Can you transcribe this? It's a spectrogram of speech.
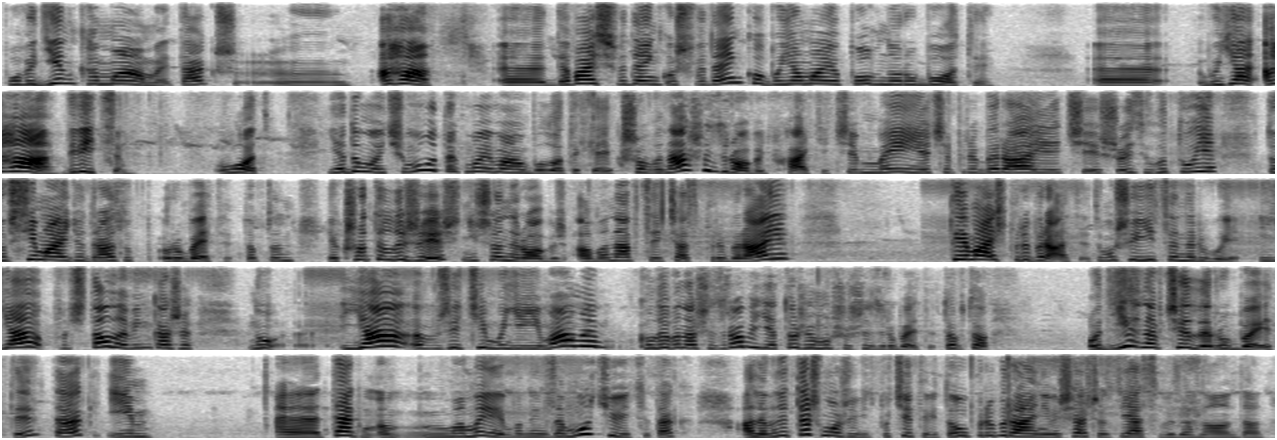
Поведінка мами, так? Е, Ага, е, давай швиденько, швиденько, бо я маю повно роботи. Е, бо я... Ага, дивіться. От. Я думаю, чому так моя мама було таке? Якщо вона щось робить в хаті, чи миє, чи прибирає, чи щось готує, то всі мають одразу робити. Тобто, якщо ти лежиш, нічого не робиш, а вона в цей час прибирає, ти маєш прибирати, тому що її це нервує. І я прочитала, він каже: ну я в житті моєї мами, коли вона щось робить, я теж мушу щось зробити. Тобто, от їх навчили робити, так і. Е, так, мами вони замучуються, так, але вони теж можуть відпочити від того прибирання, від ще щось я себе загнала там.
